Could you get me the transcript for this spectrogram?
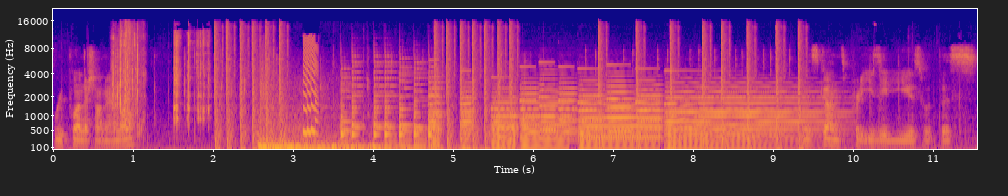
Replenish on ammo. This gun's pretty easy to use with this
